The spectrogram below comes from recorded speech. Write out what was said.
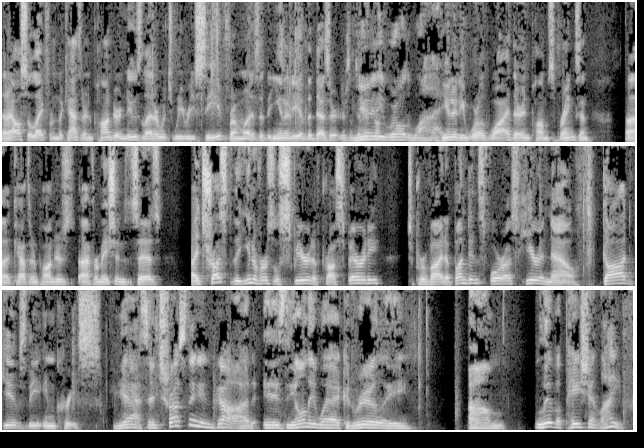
that I also like from the Catherine Ponder newsletter, which we received from, what is it, the Unity of the Desert or something? Unity Worldwide. Unity Worldwide. They're in Palm Springs. And uh, Catherine Ponder's affirmation says, I trust the universal spirit of prosperity to provide abundance for us here and now. God gives the increase. Yes, and trusting in God is the only way I could really um, live a patient life.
